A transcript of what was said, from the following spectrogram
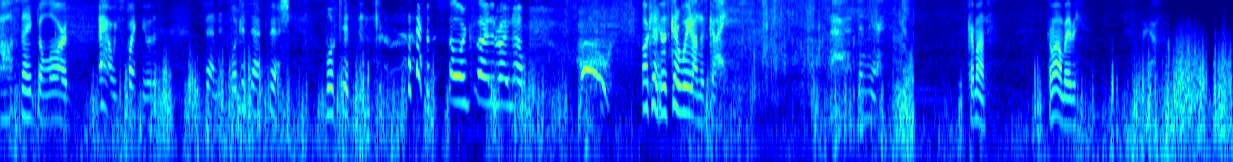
Oh, thank the Lord. Ow, he spiked me with his fin. Look at that fish. Look at this. I'm so excited right now. Woo! Okay, let's get a weight on this guy. It's in here. Come on. Come on, baby. There we go.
